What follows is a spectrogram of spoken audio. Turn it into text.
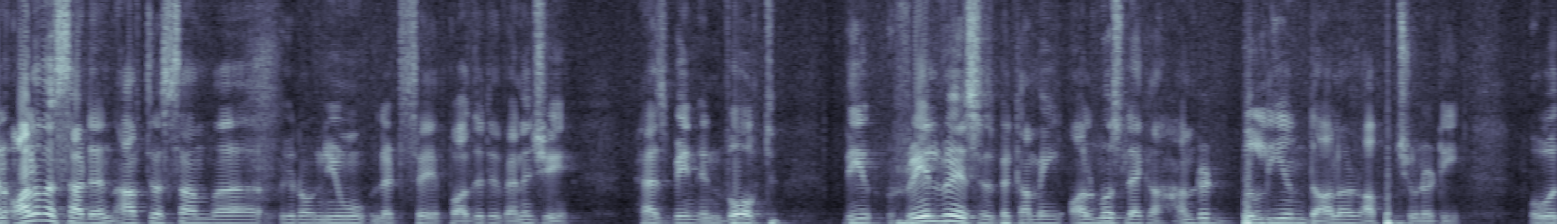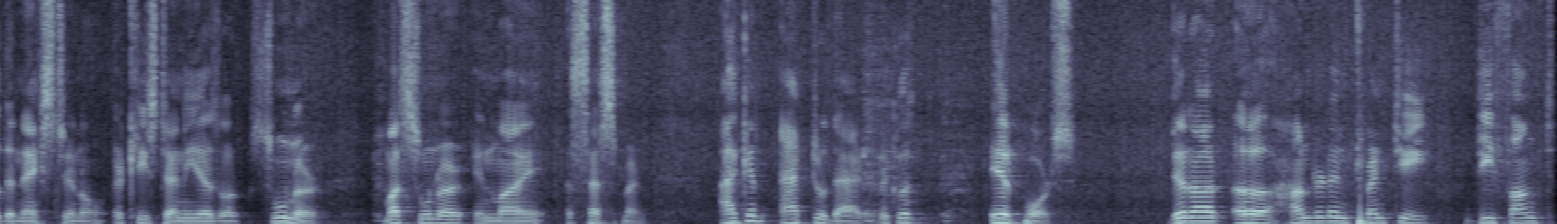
And all of a sudden, after some, uh, you know, new, let's say, positive energy has been invoked, the railways is becoming almost like a hundred billion dollar opportunity over the next, you know, at least 10 years or sooner, much sooner in my assessment. I can add to that because airports, there are uh, 120 defunct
